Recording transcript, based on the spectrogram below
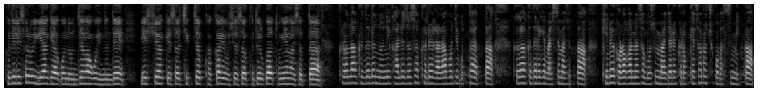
그들이 서로 이야기하고 논쟁하고 있는데 예수야께서 직접 가까이 오셔서 그들과 동행하셨다. 그러나 그들은 눈이 가려져서 그를 알아보지 못하였다. 그가 그들에게 말씀하셨다. 길을 걸어가면서 무슨 말들을 그렇게 서로 주고받습니까?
